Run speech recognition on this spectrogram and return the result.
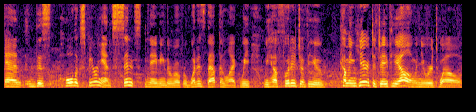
And this whole experience since naming the rover, what has that been like? We, we have footage of you coming here to JPL when you were 12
